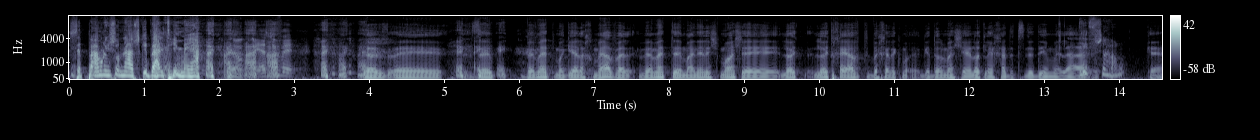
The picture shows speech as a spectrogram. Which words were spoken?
זו פעם ראשונה שקיבלתי 100. היה שווה. אה, זה באמת מגיע לך 100, אבל באמת אה, מעניין לשמוע שלא לא התחייבת בחלק גדול מהשאלות לאחד הצדדים, אלא... אי אפשר. כן.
